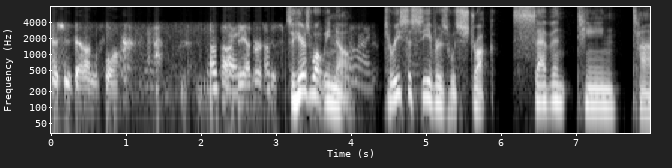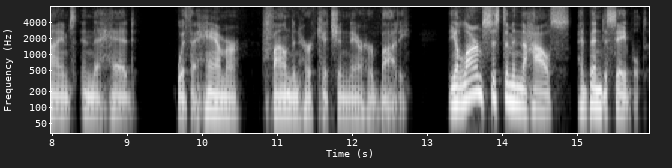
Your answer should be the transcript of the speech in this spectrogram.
and she's dead on the floor. Okay. Uh, the address okay. is. So here's what we know Teresa Sievers was struck 17 times in the head with a hammer found in her kitchen near her body. The alarm system in the house had been disabled.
